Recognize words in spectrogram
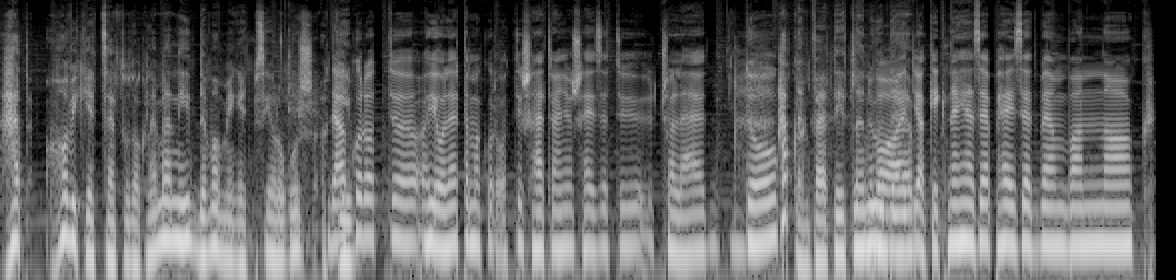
hát havi kétszer tudok lemenni, de van még egy pszichológus, aki... De akkor ott, ha jól értem, akkor ott is hátrányos helyzetű családok. Hát nem feltétlenül, vagy de... akik nehezebb helyzetben vannak.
